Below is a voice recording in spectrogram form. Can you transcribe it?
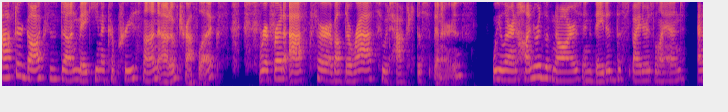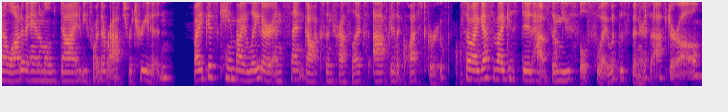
After Gox is done making a Capri Sun out of Treflex, Ripred asks her about the rats who attacked the spinners. We learn hundreds of gnawers invaded the spider's land, and a lot of animals died before the rats retreated. Vicus came by later and sent Gox and Treflex after the quest group. So I guess Vicus did have some useful sway with the spinners after all.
